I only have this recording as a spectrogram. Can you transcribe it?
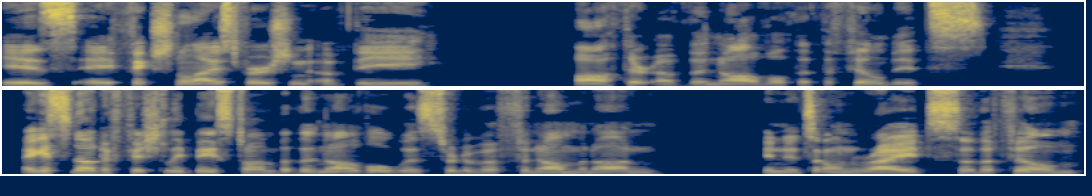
is a fictionalized version of the author of the novel that the film it's I guess not officially based on, but the novel was sort of a phenomenon in its own right, so the film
